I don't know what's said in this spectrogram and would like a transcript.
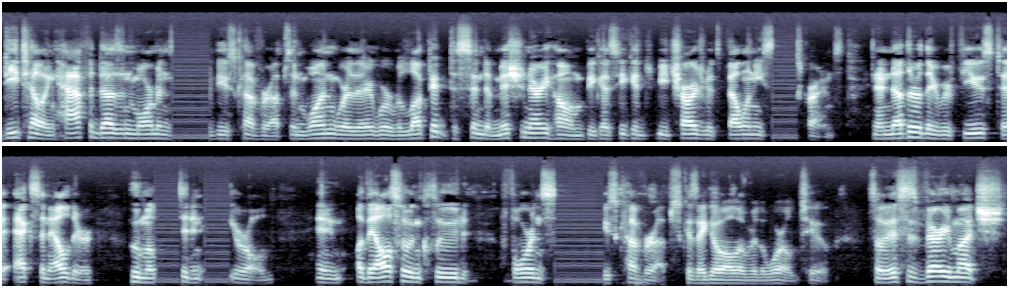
detailing half a dozen Mormon abuse cover-ups, and one where they were reluctant to send a missionary home because he could be charged with felony sex crimes, and another they refused to ex an elder who molested an eight-year-old, and they also include foreign these cover ups because they go all over the world too. So this is very much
